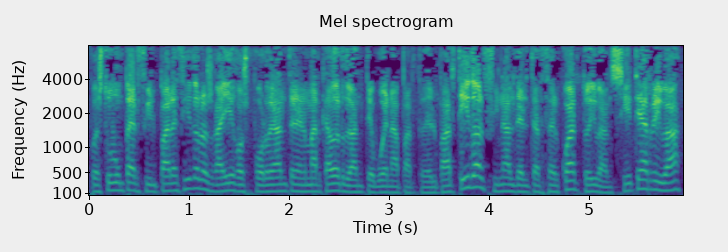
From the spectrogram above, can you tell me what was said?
pues tuvo un perfil parecido, los gallegos por delante en el marcador durante buena parte del partido, al final del tercer cuarto iban siete arriba,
